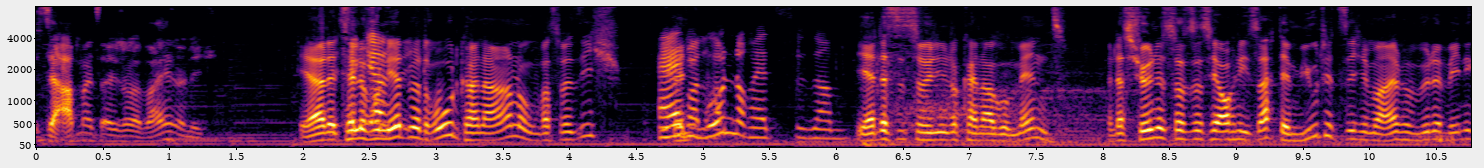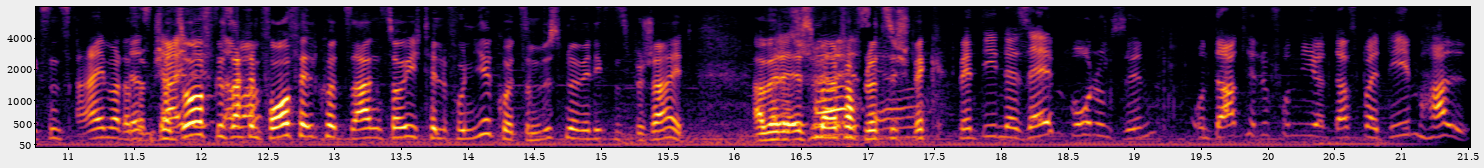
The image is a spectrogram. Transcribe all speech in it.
Ist der Abend jetzt eigentlich noch dabei oder nicht? Ja, der Ist ja telefoniert mit Ruth, keine Ahnung, was weiß ich. Hä, die wohnen doch jetzt zusammen. Ja, das ist für ihn doch kein Argument. Und das Schöne ist, dass er es ja auch nicht sagt. Der mutet sich immer einfach, würde er wenigstens einmal, das, Das hab ich schon so oft gesagt, im Vorfeld kurz sagen, sorry, ich telefoniere kurz, dann wüssten wir wenigstens Bescheid. Aber der ist immer einfach ist, plötzlich ja, weg. Wenn die in derselben Wohnung sind und da telefonieren, das bei dem Hall.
